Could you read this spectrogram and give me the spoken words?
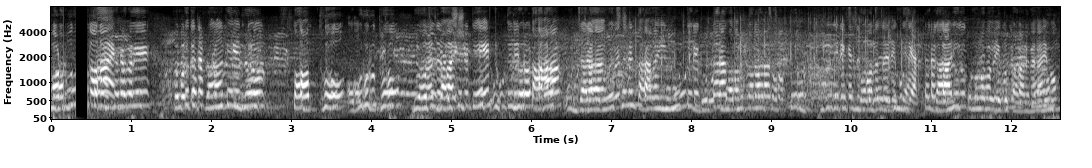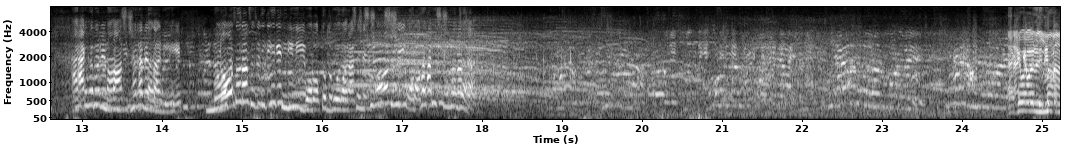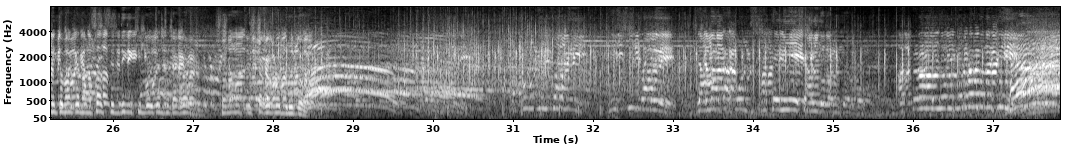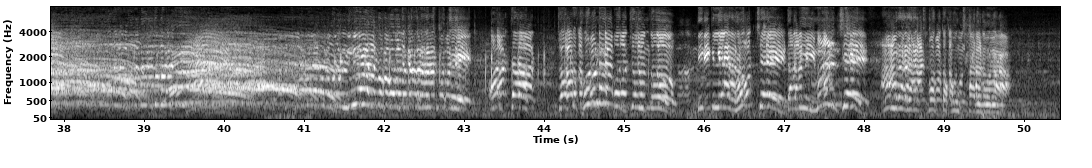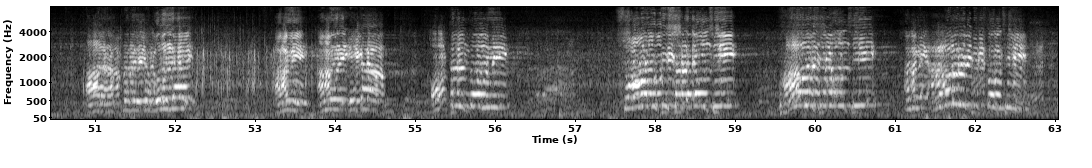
ধর্মতলা একেবারে কলকাতা প্রাণকেন্দ্র স্তব্ধ অবরুদ্ধ দু হাজার বাইশের টেট উত্তীর্ণ তারা। যারা রয়েছেন তারা এই মুহূর্তে গোটা ধর্মতলা চত্বর ঘিরে রেখেছেন বলা যায় এবং একটা গাড়িও কোনোভাবে এগোতে পারবে না এবং একেবারে মাঝখানে দাঁড়িয়ে নওসাদ সিদ্দিকী তিনি বক্তব্য রাখছেন। শুভ সেই কথা শোনা যায় একেবারে লিমা আমি তোমাকে নসাদ সিদ্দিকি কি বলছেন সেটা শোনানোর চেষ্টা করব দ্রুত কিন্তু আমি নিশ্চিতভাবে জামা কাপড় সাথে নিয়ে এসে আন্দোলন করব। আপনারা আন্দোলন করবেন নাকি? যতক্ষণ না পর্যন্ত ডিক্লেয়ার হচ্ছে দাবি মানছে আমরা রাজপথ তখন ছাড়বো না। আর আপনাদের এটা বলে যায় আমি আমি এটা অত্যন্ত আমি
